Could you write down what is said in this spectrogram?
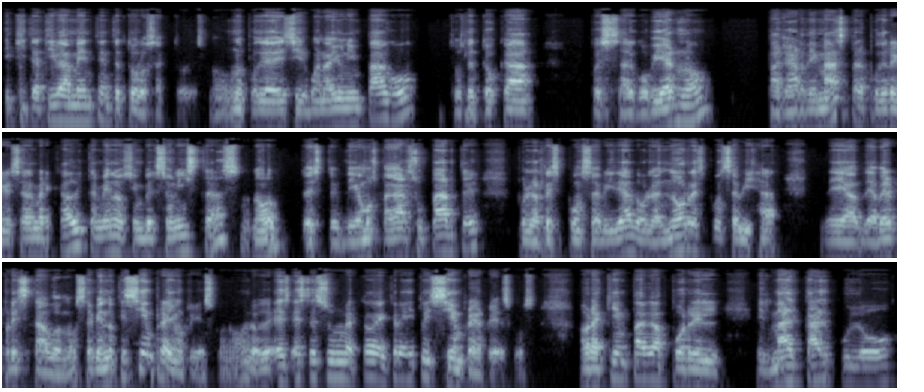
equitativamente entre todos los actores, ¿no? Uno podría decir, bueno, hay un impago, entonces le toca pues al gobierno pagar de más para poder regresar al mercado y también los inversionistas, ¿no? Este, digamos, pagar su parte por la responsabilidad o la no responsabilidad de, de haber prestado, ¿no? Sabiendo que siempre hay un riesgo, ¿no? Este es un mercado de crédito y siempre hay riesgos. Ahora, ¿quién paga por el, el mal cálculo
